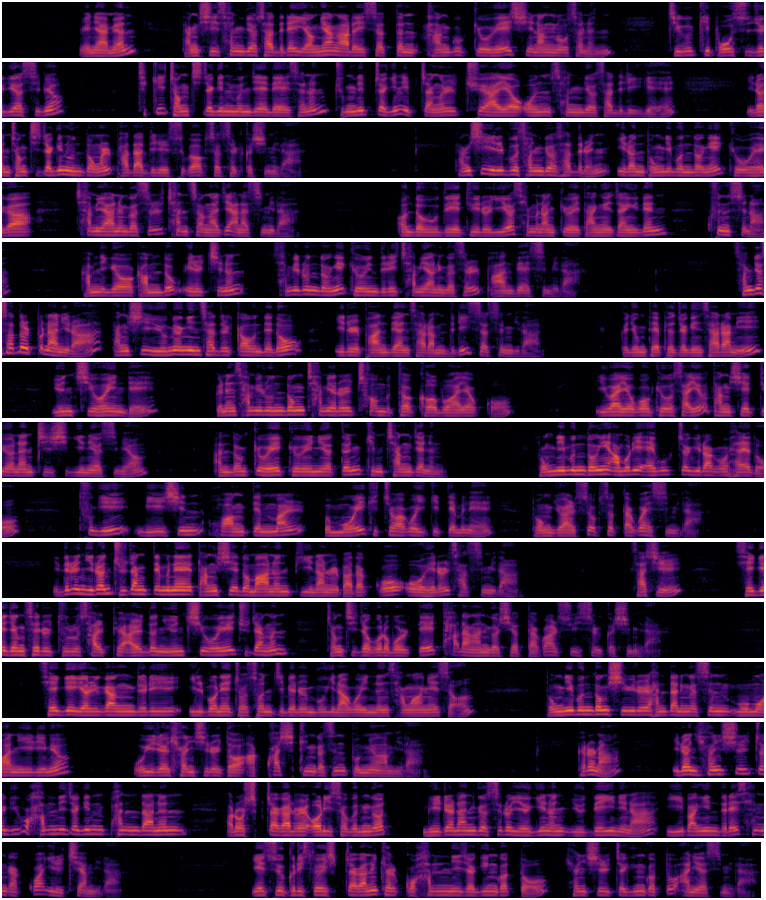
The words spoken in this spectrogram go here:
왜냐하면 당시 선교사들의 영향 아래 있었던 한국 교회의 신앙 노선은 지극히 보수적이었으며 특히 정치적인 문제에 대해서는 중립적인 입장을 취하여 온 선교사들에게 이런 정치적인 운동을 받아들일 수가 없었을 것입니다. 당시 일부 선교사들은 이런 독립운동에 교회가 참여하는 것을 찬성하지 않았습니다. 언더우드의 뒤를 이어 세문안교회 당회장이 된 쿤스나 감리교 감독 일치는 3.1운동에 교인들이 참여하는 것을 반대했습니다. 선교사들뿐 아니라 당시 유명 인사들 가운데도 이를 반대한 사람들이 있었습니다. 그중 대표적인 사람이 윤치호인데 그는 3.1운동 참여를 처음부터 거부하였고 이화여고 교사여 당시에 뛰어난 지식인이었으며 안동교회 교인이었던 김창재는 독립운동이 아무리 애국적이라고 해도 투기, 미신, 호황된 말, 음모에 기초하고 있기 때문에 동조할 수 없었다고 했습니다. 이들은 이런 주장 때문에 당시에도 많은 비난을 받았고 오해를 샀습니다. 사실 세계 정세를 두루 살펴 알던 윤치호의 주장은 정치적으로 볼 때 타당한 것이었다고 할 수 있을 것입니다. 세계 열강들이 일본의 조선 지배를 묵인하고 있는 상황에서 독립운동 시위를 한다는 것은 무모한 일이며 오히려 현실을 더 악화시킨 것은 분명합니다. 그러나 이런 현실적이고 합리적인 판단은 바로 십자가를 어리석은 것, 미련한 것으로 여기는 유대인이나 이방인들의 생각과 일치합니다. 예수 그리스도의 십자가는 결코 합리적인 것도 현실적인 것도 아니었습니다.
